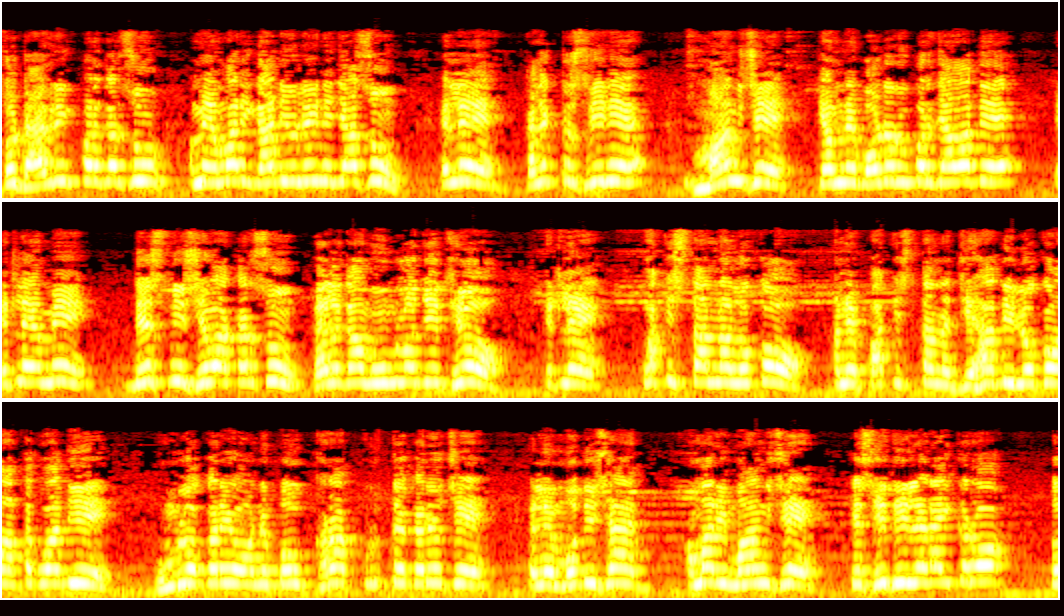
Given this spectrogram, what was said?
તો ડ્રાઇવિંગ પણ કરશું. અમે અમારી ગાડીઓ લઈને જાશું. એટલે કલેક્ટરશ્રીને માંગ છે કે અમને બોર્ડર ઉપર જવા દે. એટલે અમે દેશની સેવા કરશું. પહેલગામ હુમલો જે થયો, એટલે પાકિસ્તાનના લોકો અને પાકિસ્તાનના જેહાદી લોકો આતંકવાદીએ હુમલો કર્યો અને બહુ ખરાબ કૃત્ય કર્યો છે. એટલે મોદી સાહેબ, અમારી માંગ છે કે સીધી લડાઈ કરો. તો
